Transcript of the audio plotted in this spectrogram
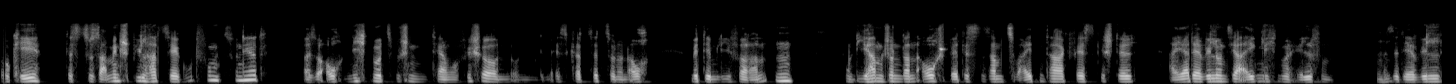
okay, das Zusammenspiel hat sehr gut funktioniert. Also auch nicht nur zwischen Thermo Fischer und, und dem SKZ, sondern auch mit dem Lieferanten. Und die haben schon dann auch spätestens am zweiten Tag festgestellt, ah ja, der will uns ja eigentlich nur helfen. Mhm. Also der will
